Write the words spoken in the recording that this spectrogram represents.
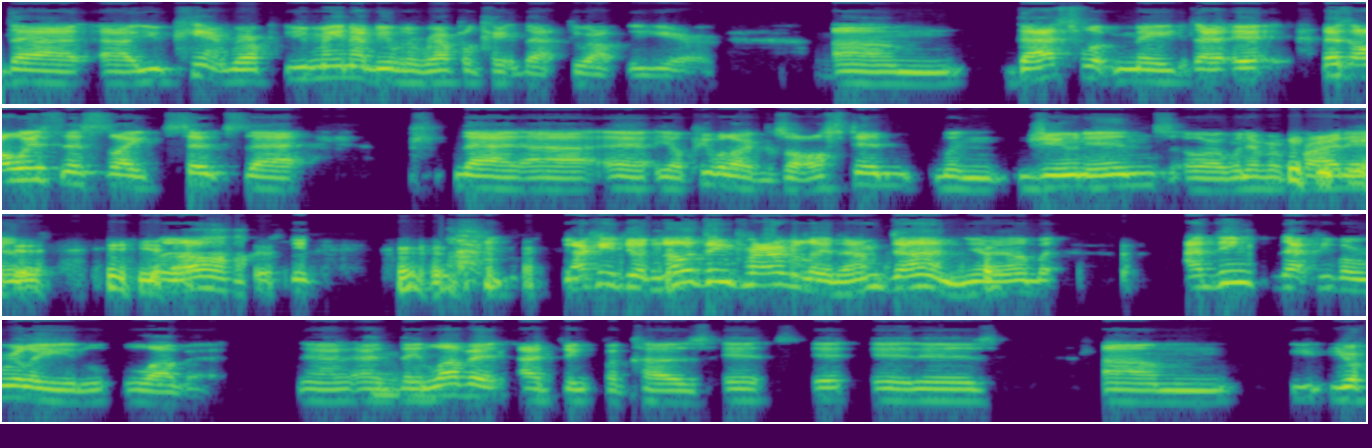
that uh, you can't rep- you may not be able to replicate that throughout the year. Um, that's what makes that. It, there's always this like sense that that uh, uh, you know people are exhausted when June ends or whenever Pride ends. yeah. oh, I can't do another thing privately. I'm done. You know, but I think that people really love it, and, and mm-hmm. they love it. I think because it's it it is um, you're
